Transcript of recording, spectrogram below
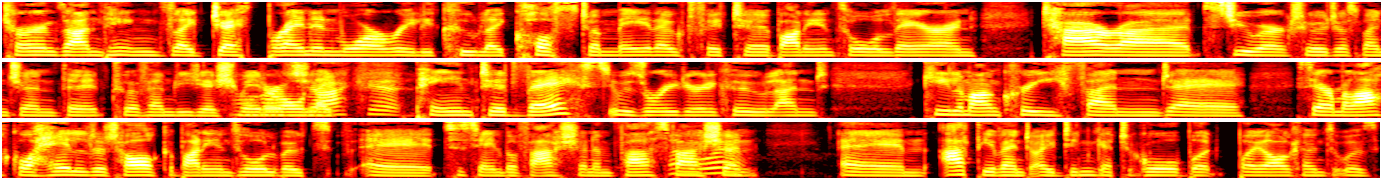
turns on things like Jess Brennan wore a really cool like custom made outfit to Body and Soul there and Tara Stewart who I just mentioned the 2FM DJ she Oh, made her, her own like painted vest it was really really cool and Keela Moncrief and uh, Sarah Malacco held a talk at Body and Soul about uh, sustainable fashion and fast Oh, wow. Um, at the event I didn't get to go but by all accounts it was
